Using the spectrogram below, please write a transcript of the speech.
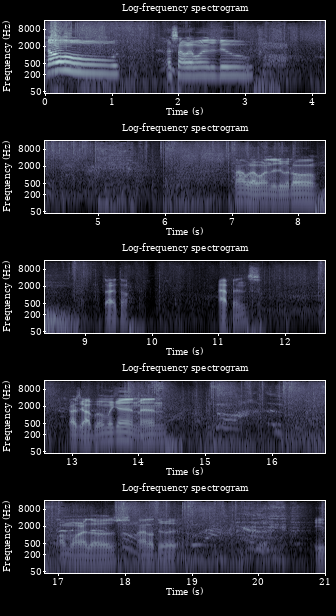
No! That's not what I wanted to do. Not what I wanted to do at all. Alright though. Happens. Guys got boom again, man. One more of those. That'll do it. He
